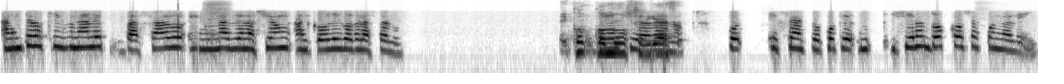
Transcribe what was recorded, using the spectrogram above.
Ante los tribunales basado en una violación al Código de la Salud. Eh, ¿Cómo, sería eso? exacto, porque hicieron dos cosas con la ley.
